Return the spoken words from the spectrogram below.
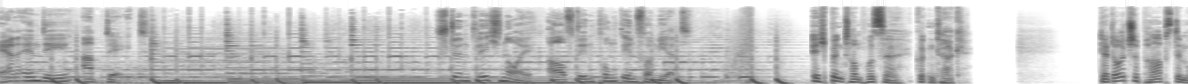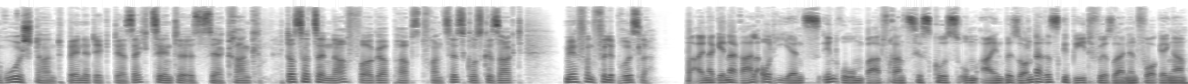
RND Update. Stündlich neu. Auf den Punkt informiert. Ich bin Tom Husse. Guten Tag. Der deutsche Papst im Ruhestand, Benedikt XVI., ist sehr krank. Das hat sein Nachfolger, Papst Franziskus, gesagt. Mehr von Philipp Rösler. Bei einer Generalaudienz in Rom bat Franziskus um ein besonderes Gebet für seinen Vorgänger.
